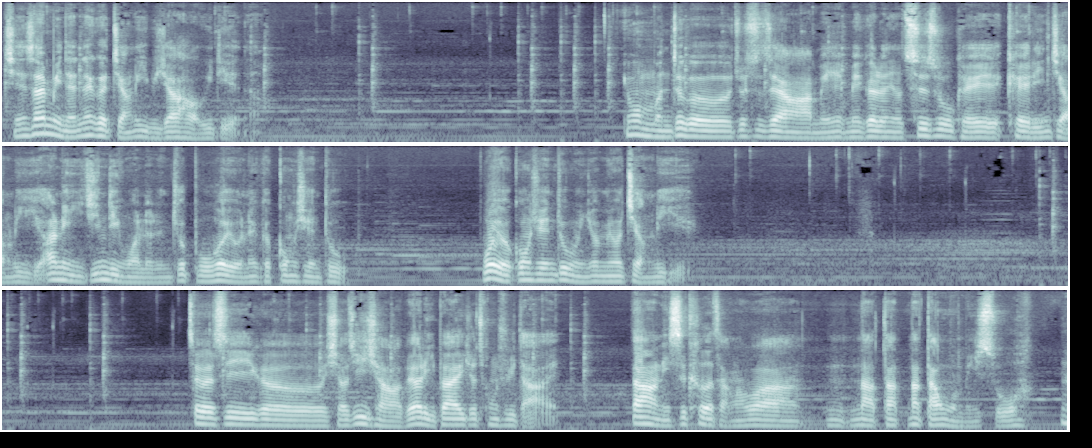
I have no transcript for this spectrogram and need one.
前三名的那个奖励比较好一点啊，因为我们这个就是这样啊，每每个人有次数可以可以领奖励，啊，你已经领完了，你就不会有那个贡献度，不会有贡献度，你就没有奖励。这个是一个小技巧，不要礼拜一就冲去打。当然你是科长的话，那当那当我没说。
